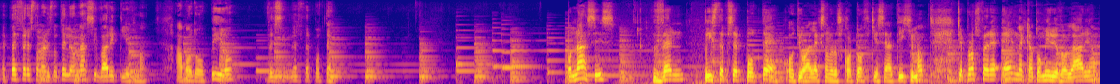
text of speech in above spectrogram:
επέφερε στον Αριστοτέλη Ωνάση βαρύ πλήγμα, από το οποίο δεν συνέλθε ποτέ. Ο Νάσης δεν πίστεψε ποτέ ότι ο Αλέξανδρος σκοτώθηκε σε ατύχημα και πρόσφερε ένα εκατομμύριο δολάρια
